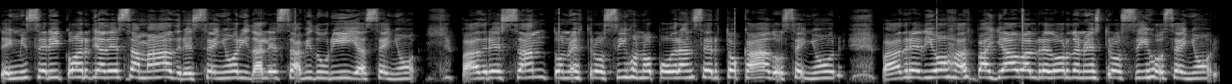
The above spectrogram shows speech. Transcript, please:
Ten misericordia de esa madre, Señor, y dale sabiduría, Señor. Padre Santo, nuestros hijos no podrán ser tocados, Señor. Padre Dios, has vallado alrededor de nuestros hijos, Señor.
